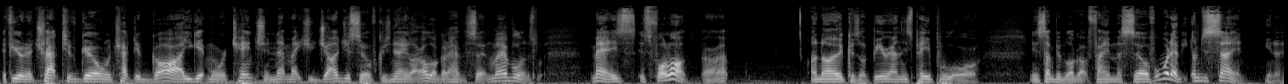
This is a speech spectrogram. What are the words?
if you're an attractive girl, an attractive guy, you get more attention. That makes you judge yourself because now you're like, oh, I've got to have a certain level. And it's, man, it's, it's full on, all right? I know because I've been around these people or you know, some people I got fame myself or whatever. I'm just saying, you know,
